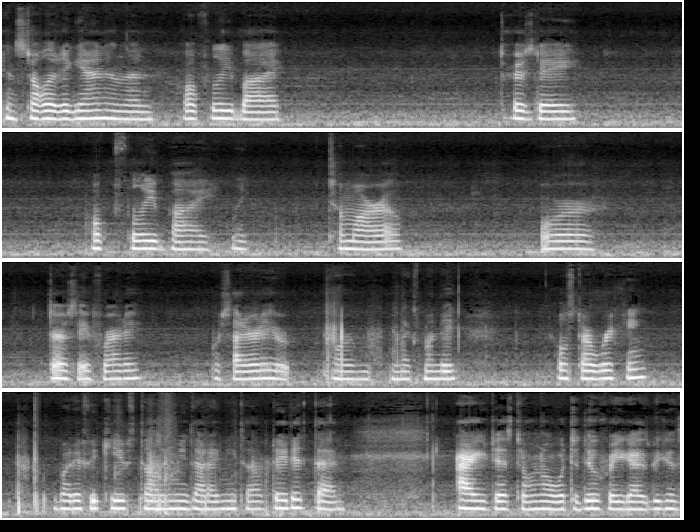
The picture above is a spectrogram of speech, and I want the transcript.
install it again, and then hopefully by Thursday. Hopefully by like tomorrow or Thursday, Friday, or Saturday, or, or next Monday, he'll start working. But if he keeps telling me that I need to update it, then I just don't know what to do for you guys because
